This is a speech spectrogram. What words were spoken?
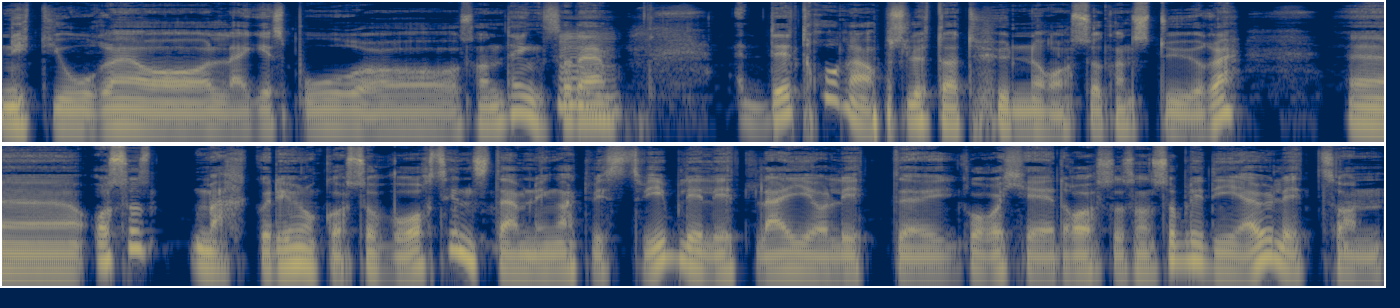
nytt jorde og legge spor og sånne ting. Så det, det tror jeg absolutt at hunder også kan sture. Uh, og så merker de nok også vår sinnsstemning, at hvis vi blir litt lei og litt uh, går og kjeder oss og sånn, så blir de òg litt sånn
